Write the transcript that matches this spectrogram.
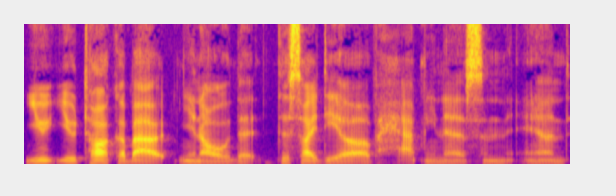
you you talk about you know that this idea of happiness and and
